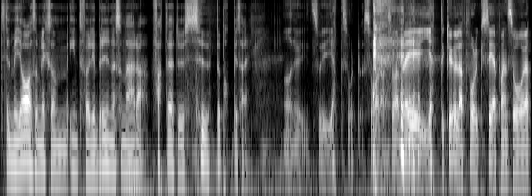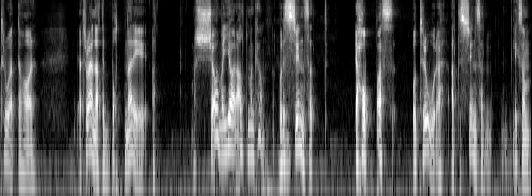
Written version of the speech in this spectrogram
till och med jag som liksom inte följer Brynäs så nära, fattar att du är superpoppis här. Ja, det är så jättesvårt att svara, svara. Men det är ju jättekul att folk ser på en så och jag tror att det har Jag tror ändå att det bottnar i att man kör, man gör allt man kan Och det syns att Jag hoppas och tror att det syns att liksom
